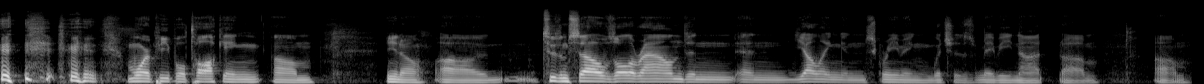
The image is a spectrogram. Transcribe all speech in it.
more people talking. Um, you know, uh, to themselves all around and and yelling and screaming, which is maybe not. Um, um,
